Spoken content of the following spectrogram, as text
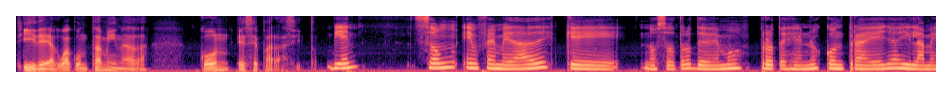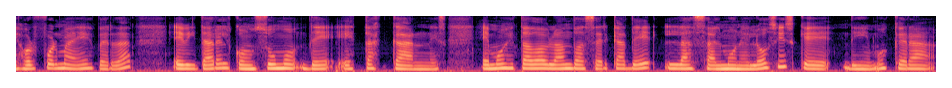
y de agua contaminada con ese parásito. Bien, son enfermedades que nosotros debemos protegernos contra ellas y la mejor forma es, ¿verdad?, evitar el consumo de estas carnes. Hemos estado hablando acerca de la salmonelosis, que dijimos que era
